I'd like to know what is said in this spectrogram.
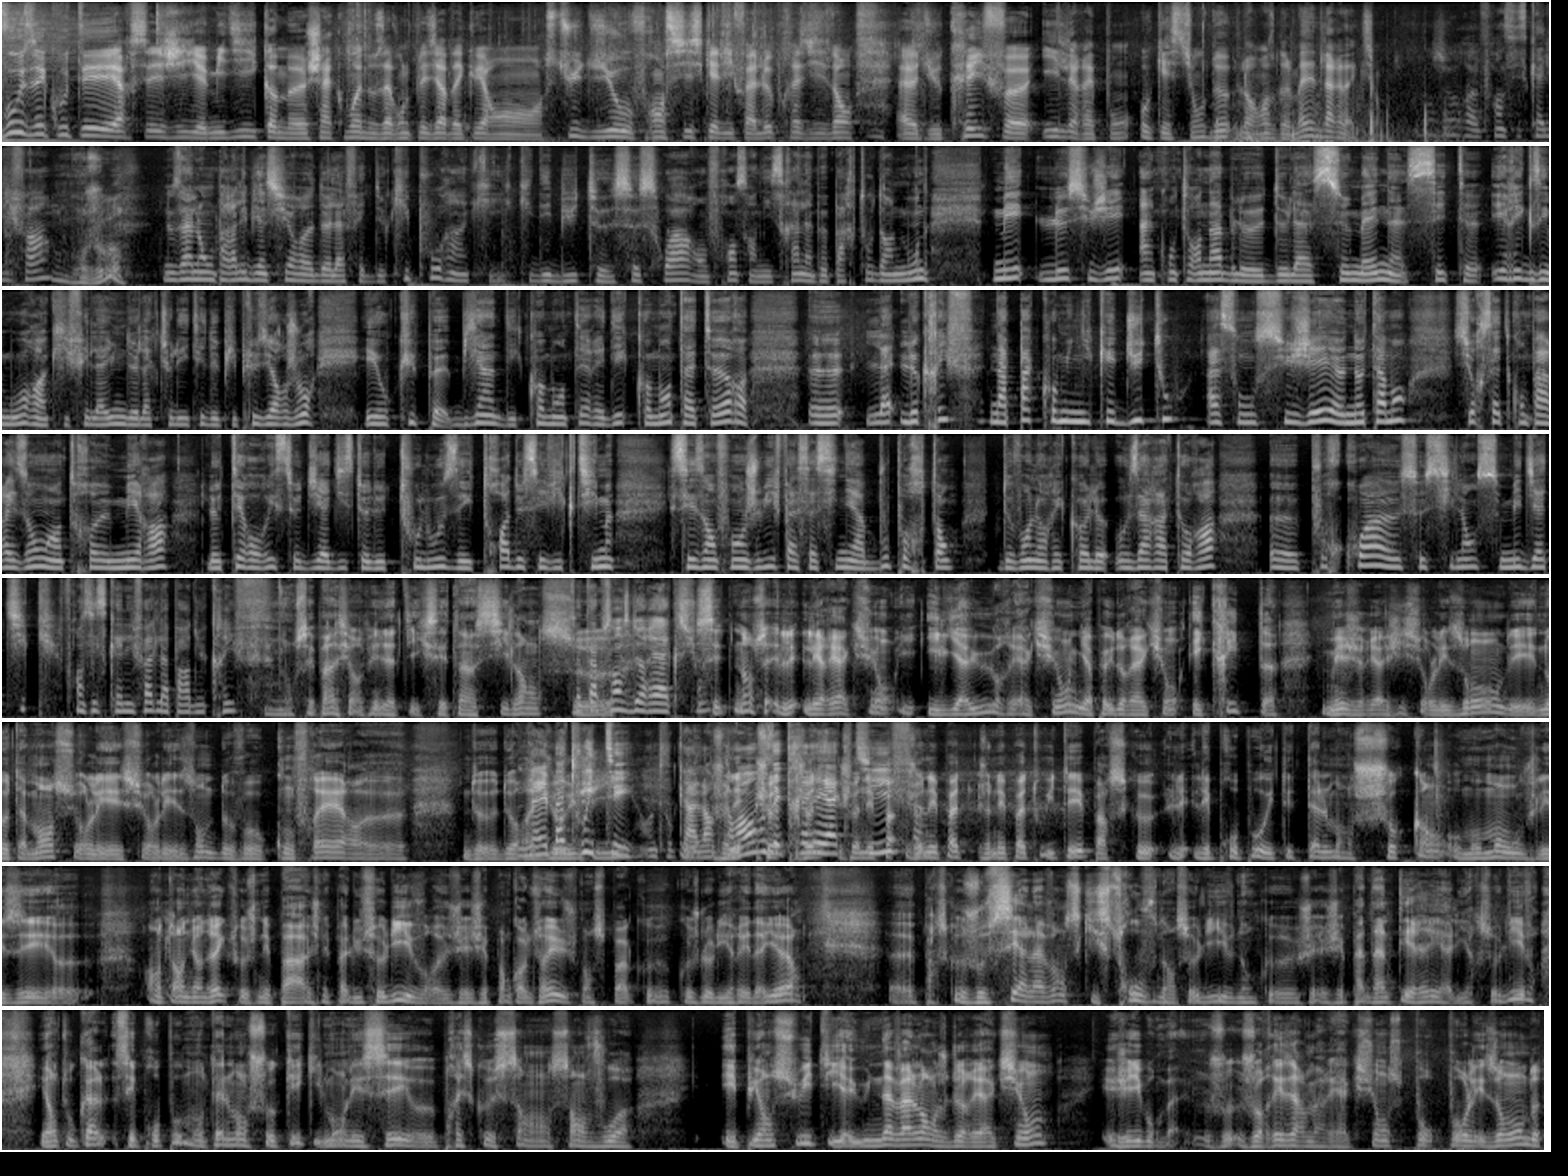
Vous écoutez RCJ Midi, comme chaque mois nous avons le plaisir d'accueillir en studio Francis Khalifa, le président euh, du CRIF. Il répond aux questions de Laurence Goldman et de la rédaction. Bonjour euh, Francis Khalifa. Bonjour. Nous allons parler bien sûr de la fête de Kippour hein, qui, qui, débute ce soir en France, en Israël, un peu partout dans le monde. Mais le sujet incontournable de la semaine, c'est Éric Zemmour qui fait la une de l'actualité depuis plusieurs jours et occupe bien des commentaires et des commentateurs. Euh, la, le CRIF n'a pas communiqué du tout à son sujet, euh, notamment sur cette comparaison entre Mera, le terroriste djihadiste de Toulouse, et trois de ses victimes, ces enfants juifs assassinés à bout portant devant leur école aux Aratora. Euh, pourquoi euh, ce silence médiatique, Francis Khalifa, de la part du CRIF? Non, c'est pas un silence médiatique, c'est un silence. Cette absence de réaction? Non, les, réactions, il y a eu réaction, il n'y a pas eu de réaction écrite, mais j'ai réagi sur les ondes et notamment sur les, sur les ondes de vos confrères de, de radio pas tweeté, en tout cas. Alors, je vraiment, vous êtes très réactif. Je n'ai pas, je n'ai pas, tweeté parce que les, les, propos étaient tellement choquants au moment où je les ai euh, entendus en direct, parce que je n'ai pas, je n'ai pas lu ce livre. J'ai, j'ai pas encore lu ce livre. Je pense pas que, que je le lirai d'ailleurs, euh, parce que je sais à l'avance ce qui se trouve dans ce livre, donc euh, j'ai, j'ai pas d'intérêt à lire ce livre. Et en tout cas, ces propos m'ont tellement choqué qu'ils m'ont laissé euh, presque sans, sans voix. Et puis ensuite, il y a eu une avalanche de réactions. Et j'ai dit, bon, ben, je, réserve ma réaction pour, pour les ondes.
